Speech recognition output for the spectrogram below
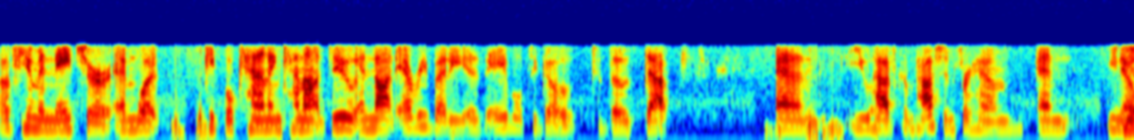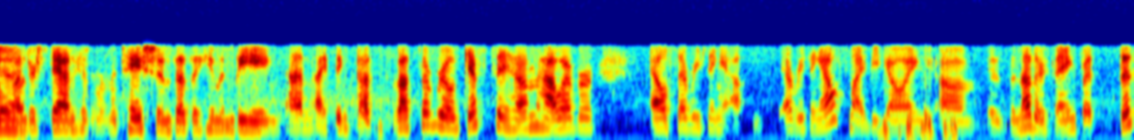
of human nature and what people can and cannot do and not everybody is able to go to those depths and you have compassion for him and you know Yeah. understand his limitations as a human being. And i think that's that's a real gift to him. However else everything everything else might be going um is another thing. But this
